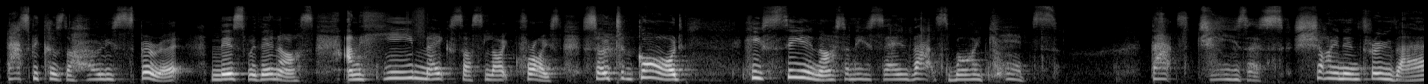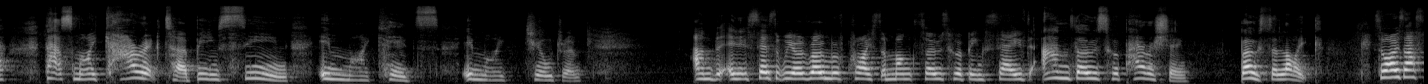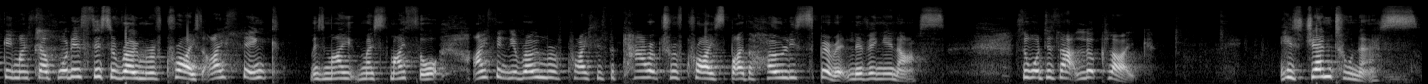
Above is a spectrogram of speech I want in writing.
That's because the Holy Spirit lives within us and He makes us like Christ. So to God, He's seeing us and He's saying, That's my kids. That's Jesus shining through there. That's my character being seen in my kids in my children. And it says that we are aroma of Christ amongst those who are being saved and those who are perishing, both alike. So I was asking myself, what is this aroma of Christ? I think, is my, my, my thought, I think the aroma of Christ is the character of Christ by the Holy Spirit living in us. So what does that look like? His gentleness.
